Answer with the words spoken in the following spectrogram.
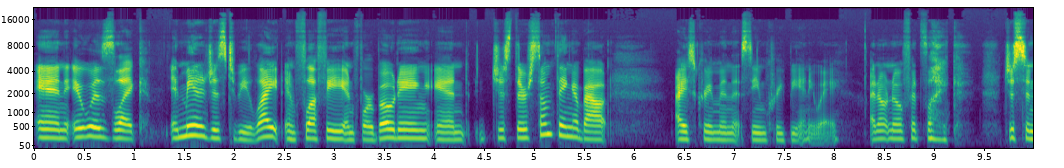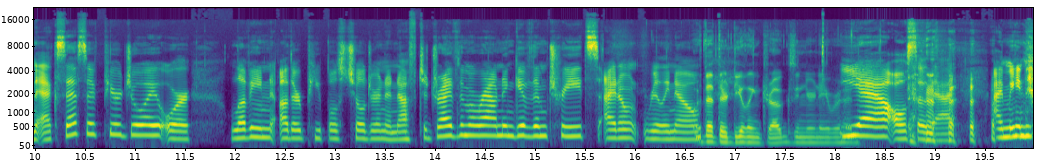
And it was like it manages to be light and fluffy and foreboding, and just there's something about ice cream men that seem creepy anyway. I don't know if it's like just an excess of pure joy or loving other people's children enough to drive them around and give them treats. I don't really know. Or that they're dealing drugs in your neighborhood? Yeah, also that. I mean,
